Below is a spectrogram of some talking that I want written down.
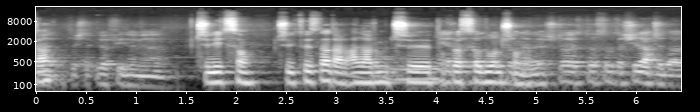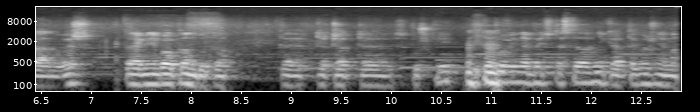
Tak? Coś takiego w filmie miałem. Czyli co? Czyli tu jest nadal alarm, czy po Nie, prostu jest odłączony? Wiesz, to, jest, to są zasilacze do alarmu, wiesz? To jak nie było prądu, to te, te, te, te spuszki. I Mhm. to powinny być te sterowniki, ale tego już nie ma.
